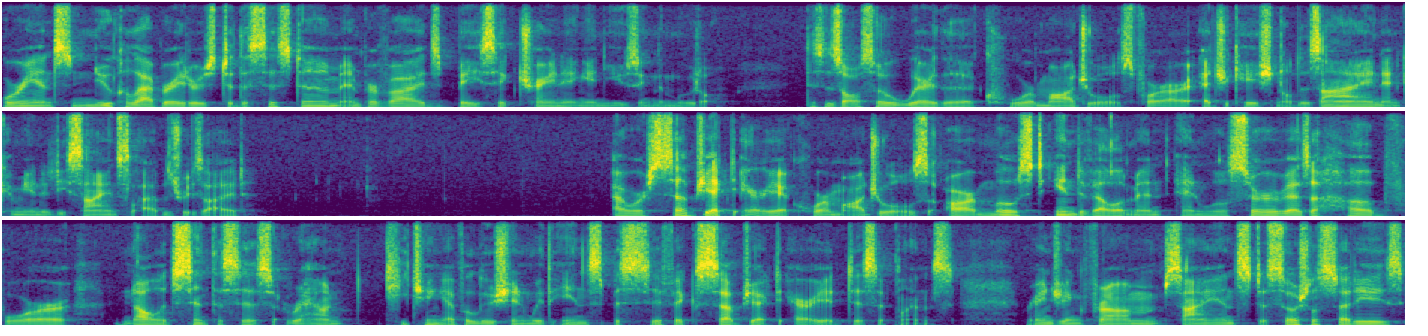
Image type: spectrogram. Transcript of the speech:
orients new collaborators to the system and provides basic training in using the Moodle. This is also where the core modules for our educational design and community science labs reside. Our subject area core modules are most in development and will serve as a hub for knowledge synthesis around teaching evolution within specific subject area disciplines, ranging from science to social studies,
